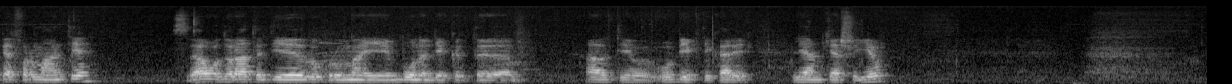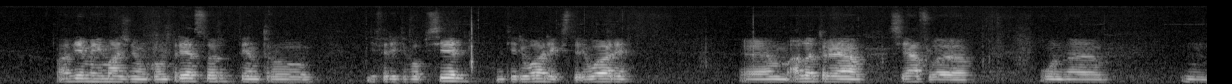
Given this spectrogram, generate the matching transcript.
performante. Au o durată de lucru mai bună decât alte obiecte care le am chiar și eu. Avem în imagine un compresor pentru diferite vopseli, interioare, exterioare. Ehm, alături se află un, un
